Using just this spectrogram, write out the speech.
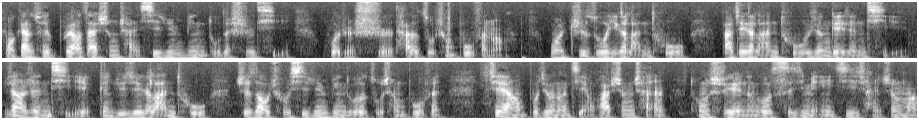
我干脆不要再生产细菌病毒的尸体或者是它的组成部分了，我制作一个蓝图。把这个蓝图扔给人体，让人体根据这个蓝图制造出细菌病毒的组成部分，这样不就能简化生产，同时也能够刺激免疫记忆产生吗？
